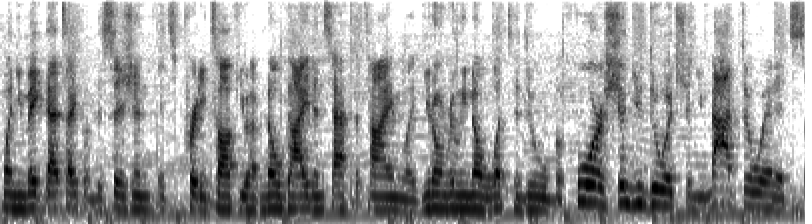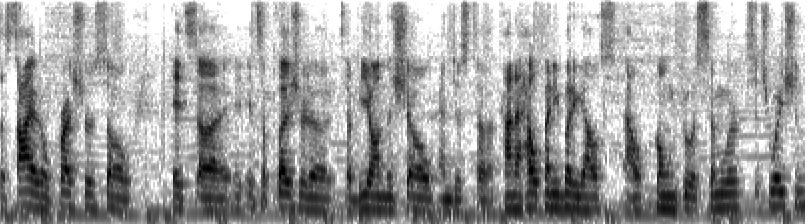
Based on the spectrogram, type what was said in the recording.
when you make that type of decision, it's pretty tough. You have no guidance half the time. Like you don't really know what to do before. Should you do it? Should you not do it? It's societal pressure. So it's uh it's a pleasure to to be on the show and just to kind of help anybody else out going through a similar situation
